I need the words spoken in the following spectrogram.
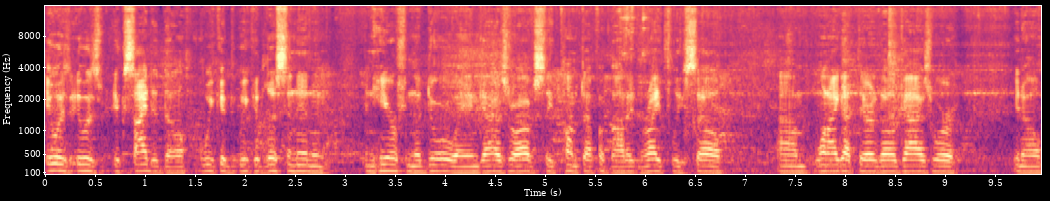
It was it was excited though. We could we could listen in and, and hear from the doorway, and guys were obviously pumped up about it, and rightfully so. Um, when I got there, though, guys were, you know,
